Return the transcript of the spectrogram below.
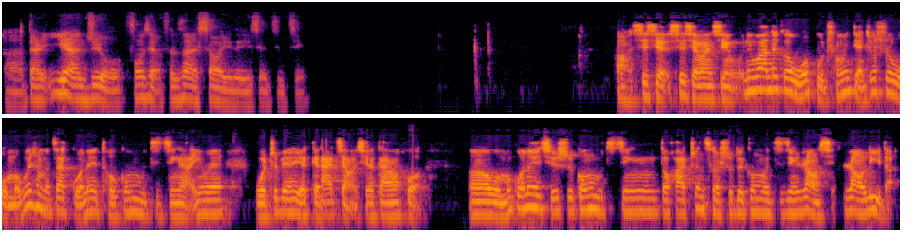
呃，但是依然具有风险分散效益的一些基金。啊，谢谢谢谢万兴。另外那个我补充一点，就是我们为什么在国内投公募基金啊？因为我这边也给大家讲一些干货。嗯，我们国内其实公募基金的话，政策是对公募基金让让利的。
